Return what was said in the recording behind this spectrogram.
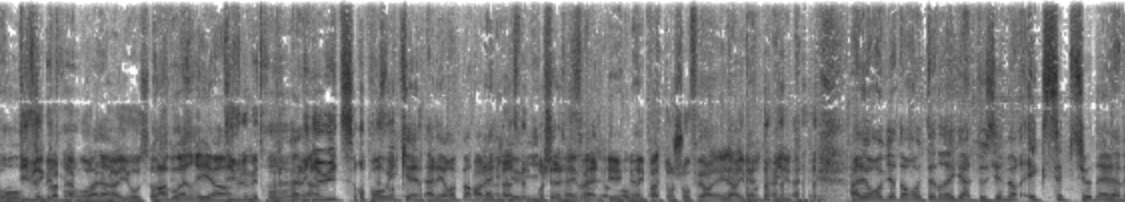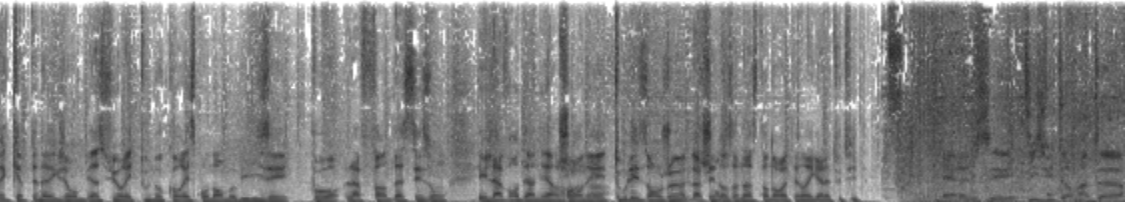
métro. Vive le C'est comme métro. l'amour du maillot. Bravo Adrien. Vive le métro. Ligne 8. Bon week-end. Allez, repart dans la ligne semaine 8. prochaine. Eh ben, Salut. oublie pas ton chauffeur, là, il arrive dans 10 minutes. Allez, on revient dans Rotten Régal. Deuxième heure exceptionnelle avec Captain avec Jérôme, bien sûr, et tous nos correspondants mobilisés pour la fin de la saison et l'avant-dernière Oh journée. Tous les enjeux, Ah, c'est dans un instant dans Rotten Régal. À tout de suite. RMC, 18h20h.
